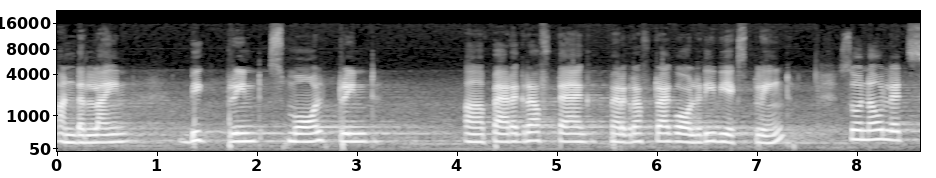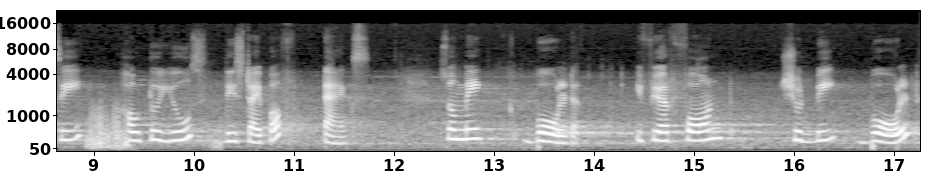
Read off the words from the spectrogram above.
underline, big print, small print, uh, paragraph tag. Paragraph tag already we explained. So now let's see how to use these type of tags. So make bold. If your font should be bold,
